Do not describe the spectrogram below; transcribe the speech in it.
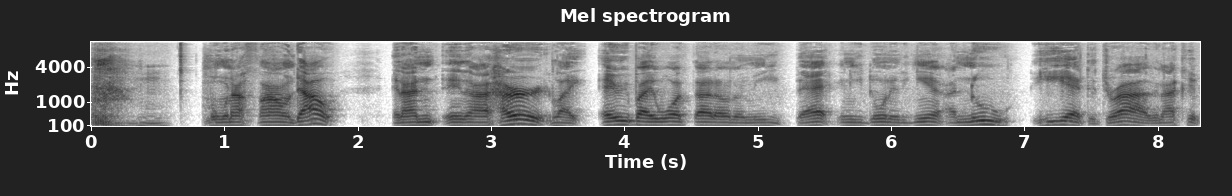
Mm-hmm. but when I found out and I and I heard like everybody walked out on him, he back and he doing it again. I knew he had to drive and I could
